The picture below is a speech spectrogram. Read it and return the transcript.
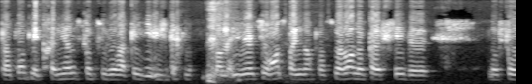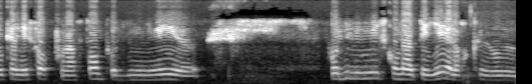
Par contre, les premiums sont toujours à payer, évidemment. les assurances, par exemple, en ce moment, n'ont pas fait de, n'ont fait aucun effort pour l'instant pour diminuer, euh, pour diminuer ce qu'on a à payer, alors que euh,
